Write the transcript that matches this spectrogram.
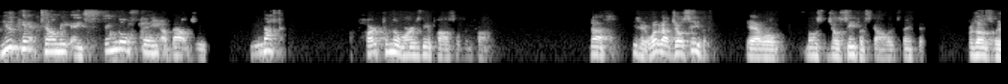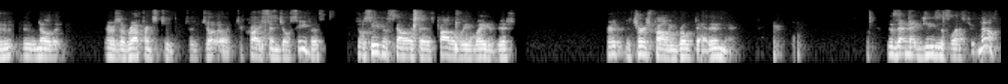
You can't tell me a single thing about Jesus. Nothing. Apart from the words of the apostles and prophets. Nothing. You say, what about Josephus? Yeah, well, most Josephus scholars think that, for those who, who know that there's a reference to, to, Jo- uh, to Christ in Josephus, Josephus scholars say it's probably a late addition. The church probably wrote that in there. Does that make Jesus less true? No.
